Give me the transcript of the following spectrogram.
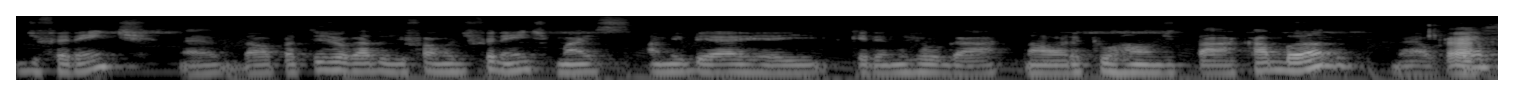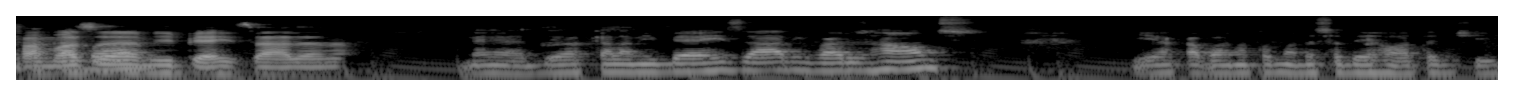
diferente, né? Dava para ter jogado de forma diferente, mas a MBR aí querendo jogar na hora que o round tá acabando, né? O A tempo tá famosa acabando MBRzada, né? né, deu aquela MBRizada em vários rounds e acabaram tomando essa derrota de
